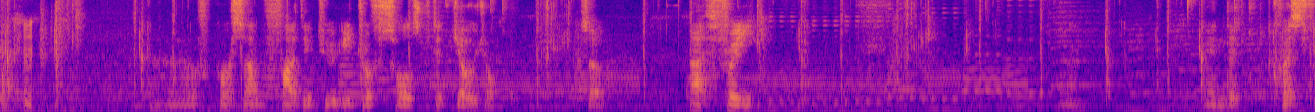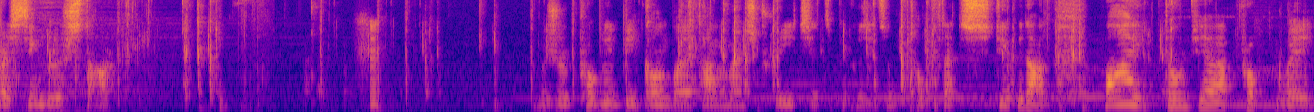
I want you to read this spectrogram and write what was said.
uh, of course, I'm fighting two Eater of Souls with a yo-yo. So, that's three. Hmm. In the quest for a singular star. Which will probably be gone by the time I manage to reach it, because it's on top of that stupid island. Why don't we have a proper way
